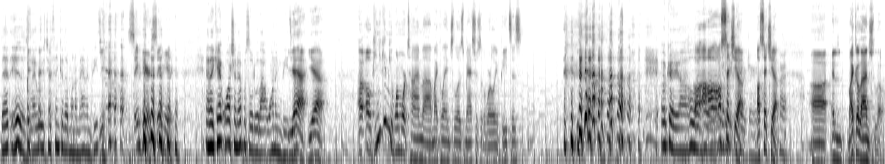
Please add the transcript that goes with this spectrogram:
That is, I always do think of them when I'm having pizza, Same here, same here. and I can't watch an episode without wanting pizza. yeah, yeah. Uh, oh, can you give me one more time uh, Michelangelo's Masters of the Whirling Pizzas? Okay, uh, hold on. hold I'll, I'll set you up. I'll set you up. All right. Uh, and Michelangelo,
